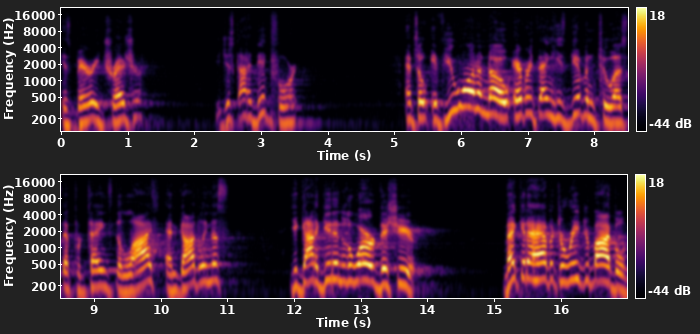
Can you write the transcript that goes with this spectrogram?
is buried treasure? You just got to dig for it. And so, if you want to know everything He's given to us that pertains to life and godliness, you got to get into the Word this year. Make it a habit to read your Bible,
